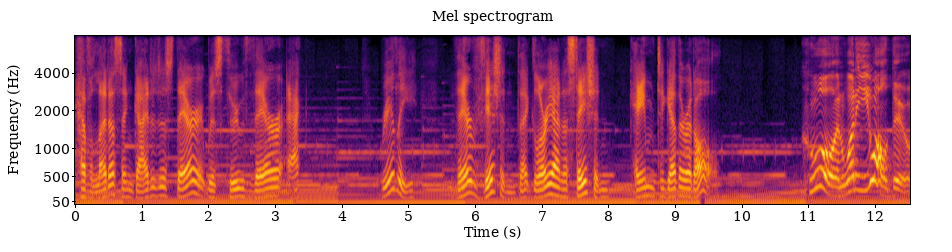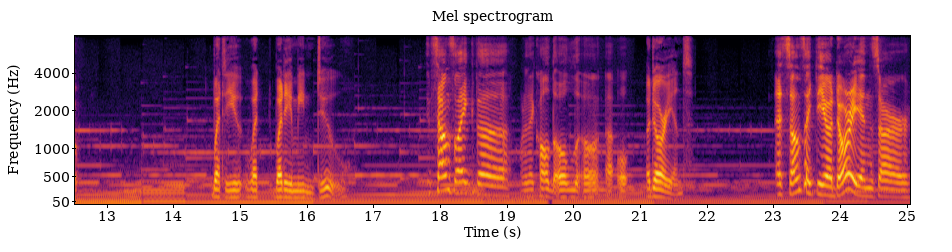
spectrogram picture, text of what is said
have led us and guided us there. It was through their act, really, their vision that Gloriana Station came together at all. Cool, and what do you all do? What do you what what do you mean do? It sounds like the what are they called? The old, uh, uh, old Odorians. It sounds like the Odorians are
